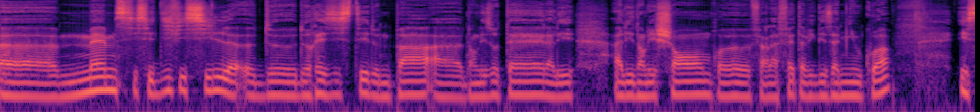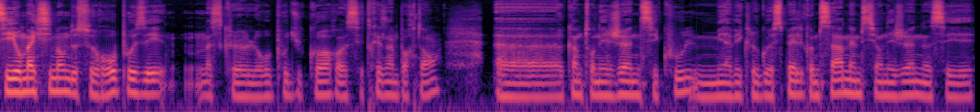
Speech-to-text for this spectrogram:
euh, même si c'est difficile de, de, résister, de ne pas dans les hôtels, aller, aller dans les chambres, faire la fête avec des amis ou quoi, essayer au maximum de se reposer, parce que le repos du corps, c'est très important. Euh, quand on est jeune, c'est cool, mais avec le gospel comme ça, même si on est jeune, c'est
